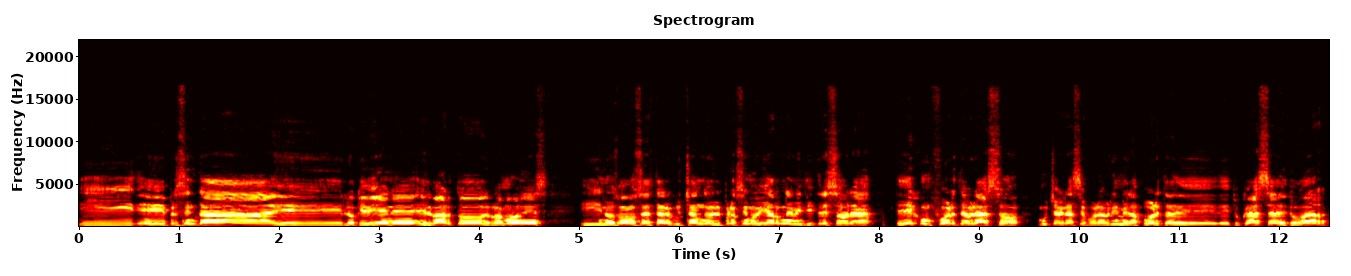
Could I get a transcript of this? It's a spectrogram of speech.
y eh, presentar eh, lo que viene, el Barto Ramones. Y nos vamos a estar escuchando el próximo viernes, 23 horas. Te dejo un fuerte abrazo. Muchas gracias por abrirme la puerta de, tu casa, de tu hogar.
